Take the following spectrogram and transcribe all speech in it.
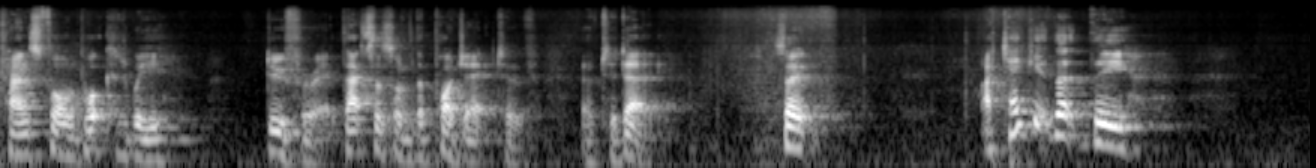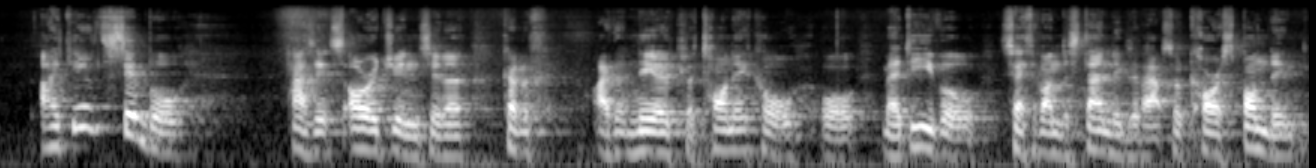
transformed? What could we do for it? That's the sort of the project of, of today. So I take it that the idea of the symbol has its origins in a kind of either Neoplatonic or, or medieval set of understandings about sort of corresponding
